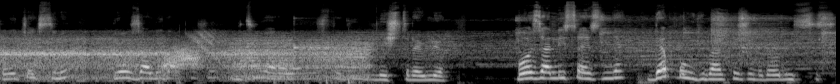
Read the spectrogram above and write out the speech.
Sonic X'inin bir özelliği de arkadaşlar bütün yaralarını istediği birleştirebiliyor. Bu özelliği sayesinde Deadpool gibi arkadaşlar bu da ölümsüz.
